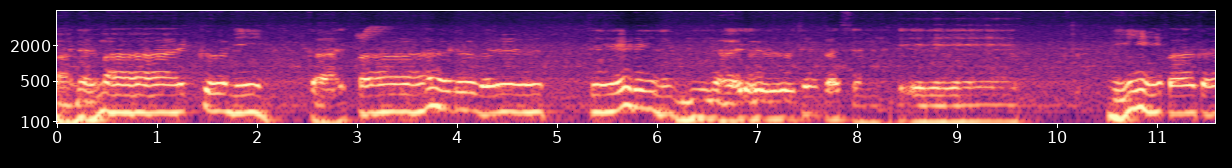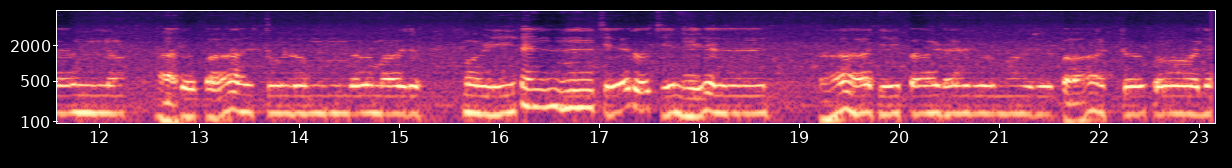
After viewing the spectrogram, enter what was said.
മണൽ മായ്ക്കുമീ കാൽപ്പാടുകൾ തേടി നിന്നൊരു ജപസന്ധേ നീ പകർന്നു അറുപാൽ തുളുമ്പുമൊരു മൊഴിതൻ ചെറുചിമിഴൽ ആദി പടരുമൊരു പാട്ടുപോലെ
